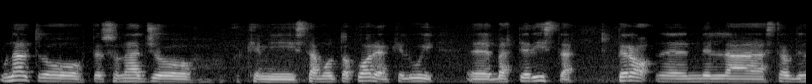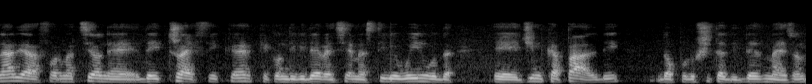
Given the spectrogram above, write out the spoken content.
un altro personaggio che mi sta molto a cuore, anche lui eh, batterista, però eh, nella straordinaria formazione dei Traffic eh, che condivideva insieme a Stevie Winwood e Jim Capaldi dopo l'uscita di Dave Mason,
